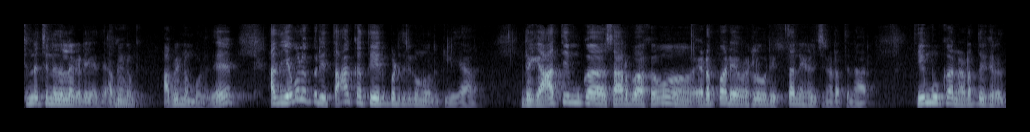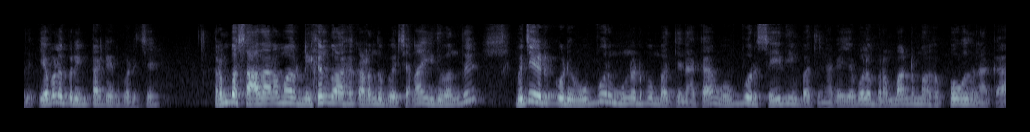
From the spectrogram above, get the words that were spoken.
சின்ன சின்னதெல்லாம் கிடையாது. அப்படின்னு அப்படின்னும் பொழுது அது எவ்வளோ பெரிய தாக்கத்தை ஏற்படுத்திருக்குன்னு இருக்கு இல்லையா? இன்றைக்கு அதிமுக சார்பாகவும் எடப்பாடி அவர்கள் ஒரு இஃப்தார் நிகழ்ச்சி நடத்தினார். திமுக நடத்துகிறது. எவ்வளோ பெரிய இம்பாக்ட் ஏற்பட்டுச்சு? ரொம்ப சாதாரணமாக ஒரு நிகழ்வாக கடந்து போயிடுச்சு ஆனால் இது வந்து விஜய் எடுக்கக்கூடிய ஒவ்வொரு முன்னெடுப்பும் பார்த்தீங்கன்னாக்கா ஒவ்வொரு செய்தியும் பார்த்தீங்கன்னாக்கா எவ்வளோ பிரம்மாண்டமாக போகுதுனாக்கா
